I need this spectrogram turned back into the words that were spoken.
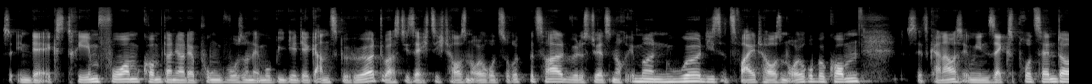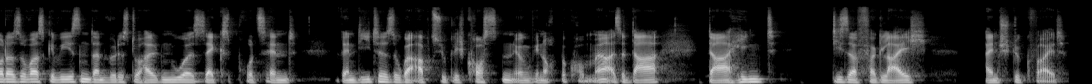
also in der Extremform kommt dann ja der Punkt, wo so eine Immobilie dir ganz gehört. Du hast die 60.000 Euro zurückbezahlt. Würdest du jetzt noch immer nur diese 2.000 Euro bekommen? Das ist jetzt keine Ahnung, irgendwie ein 6%er oder sowas gewesen. Dann würdest du halt nur 6% Rendite, sogar abzüglich Kosten irgendwie noch bekommen. Ja, also da, da hinkt dieser Vergleich ein Stück weit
